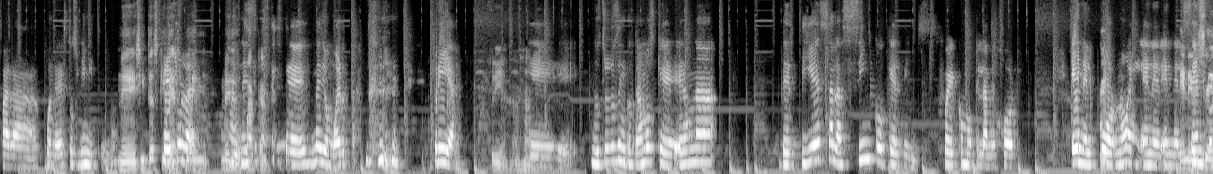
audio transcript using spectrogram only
para poner estos límites, ¿no? Necesitas que ya esté medio opaca. que esté medio muerta, fría. Fría, ajá. Eh, nosotros encontramos que era una de 10 a las 5 kelvins, fue como que la mejor en el core, ¿no? En, el, en el, centro,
